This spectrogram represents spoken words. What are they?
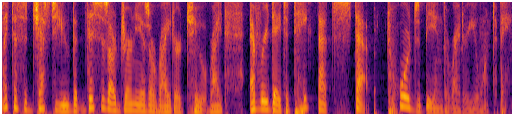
Like to suggest to you that this is our journey as a writer, too, right? Every day to take that step towards being the writer you want to be.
